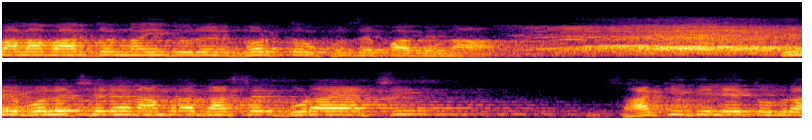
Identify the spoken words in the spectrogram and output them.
পালাবার জন্য ইঁদুরের গর্ত খুঁজে পাবে না। তিনি বলেছিলেন, আমরা গাছের গোড়ায় আছি। ঝাঁকি দিলে তোমরা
